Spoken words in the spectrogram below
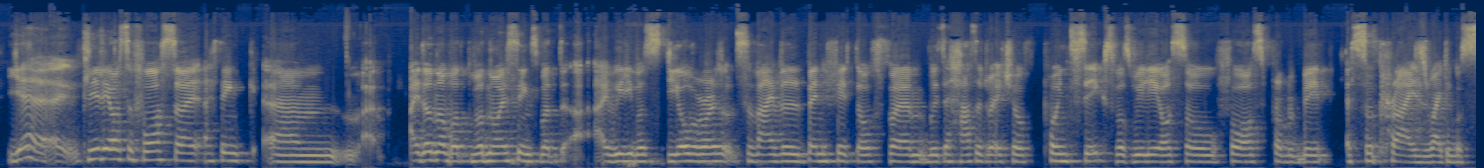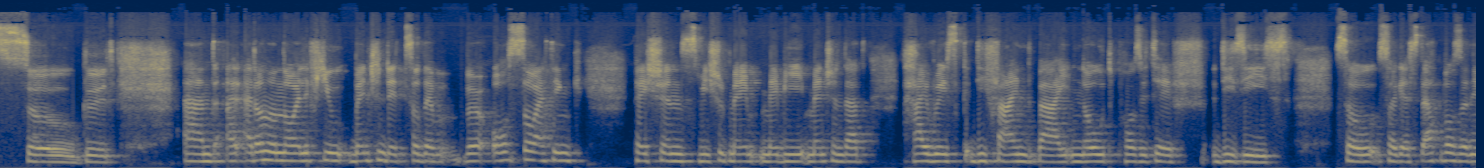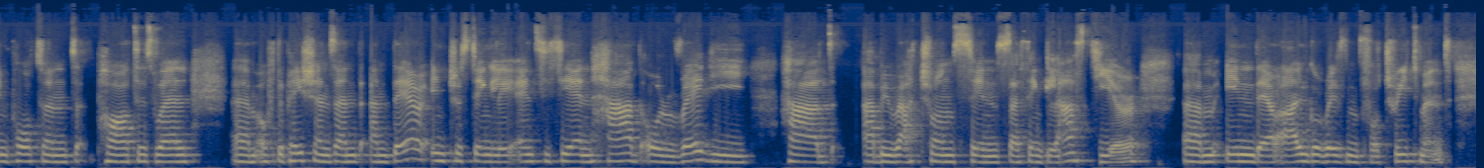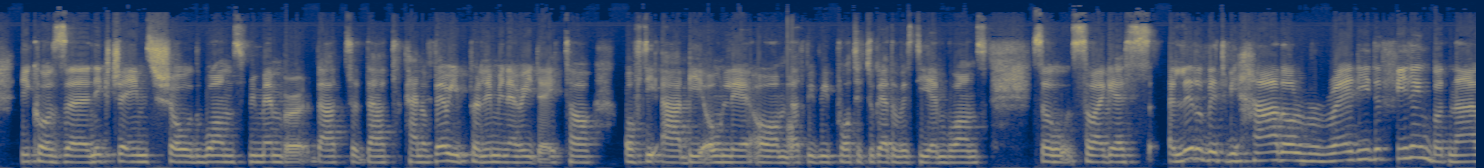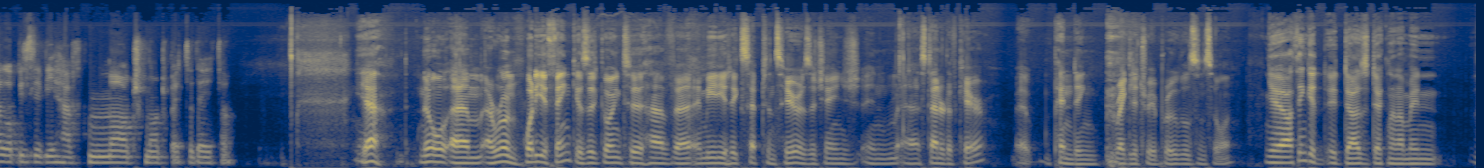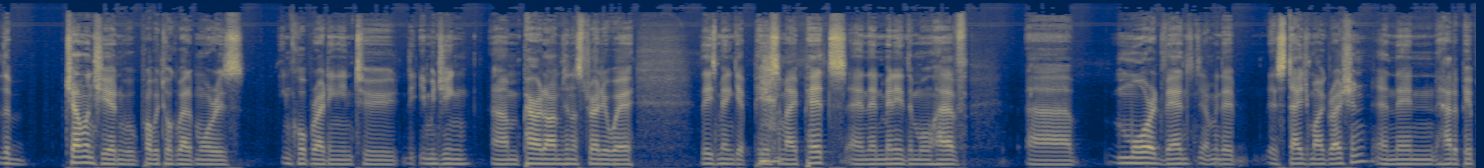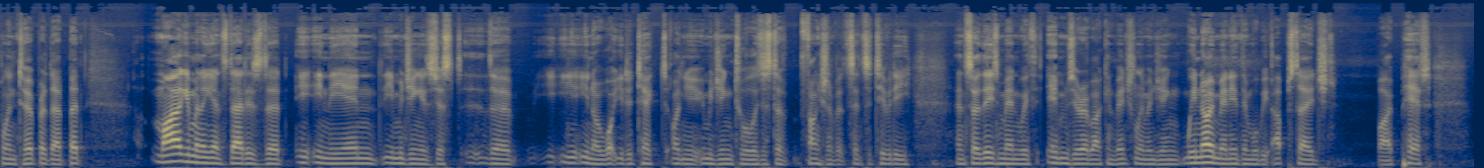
Yeah, clearly also for us. So I, I think um, I don't know what what Noel thinks, but I really was the overall survival benefit of um, with a hazard ratio of 0.6 was really also for us probably a surprise, right? It was so good, and I, I don't know Noel if you mentioned it. So there were also I think patients we should may, maybe mention that high risk defined by node positive disease. So so i guess that was an important part as well um, of the patients. And and there interestingly nccn had already had abiraterone since I think last year um, in their algorithm for treatment, because uh, Nick James showed once. Remember that that kind of very preliminary data of the ABI only arm that we reported together with the M1s. So so I guess a little bit we had already the feeling, but now obviously we have much much better data. Yeah. No, um, Arun, what do you think? Is it going to have uh, immediate acceptance here as a change in uh, standard of care, uh, pending regulatory approvals and so on? Yeah, I think it, it does, Declan. I mean, the challenge here, and we'll probably talk about it more, is incorporating into the imaging um, paradigms in Australia where these men get PSMA PETs, and then many of them will have uh, more advanced, I mean, there's stage migration, and then how do people interpret that? But my argument against that is that in the end, imaging is just the you know what you detect on your imaging tool is just a function of its sensitivity, and so these men with M0 by conventional imaging, we know many of them will be upstaged by PET,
